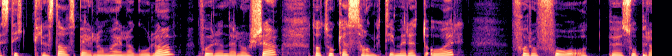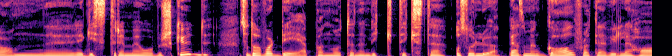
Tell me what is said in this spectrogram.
Stiklestad, spelet om Heilag Olav, for en del år siden. Da tok jeg sangtimer et år for å få opp eh, sopranregisteret med overskudd. Så da var det på en måte den viktigste. Og så løp jeg som en gal for at jeg ville ha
